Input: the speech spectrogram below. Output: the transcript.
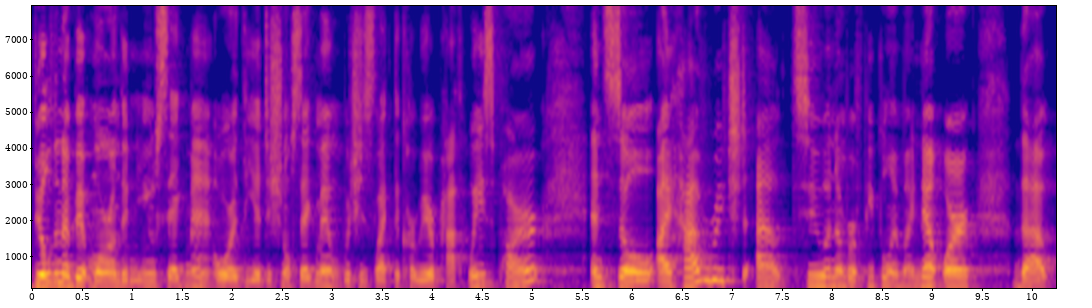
building a bit more on the new segment or the additional segment which is like the career pathways part. And so i have reached out to a number of people in my network that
